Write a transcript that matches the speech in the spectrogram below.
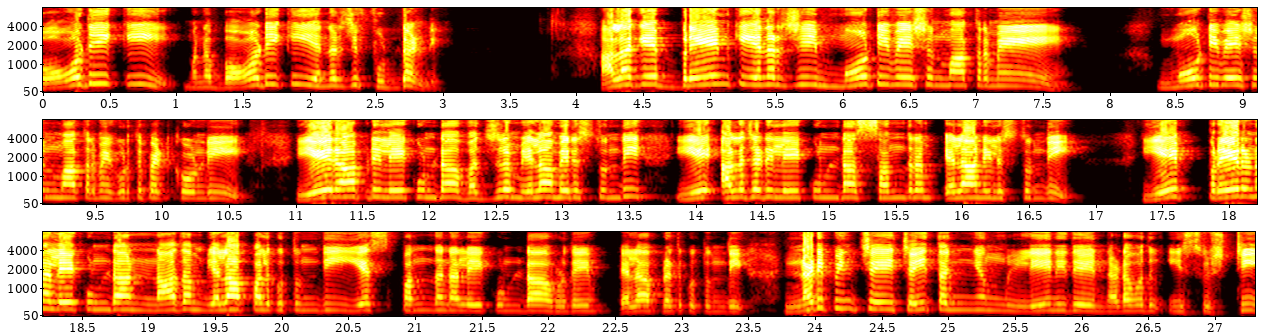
బాడీకి మన బాడీకి ఎనర్జీ ఫుడ్ అండి. అలాగే బ్రెయిన్కి ఎనర్జీ మోటివేషన్ మాత్రమే. మోటివేషన్ మాత్రమే గుర్తుపెట్టుకోండి. ఏ రాపిడి లేకుండా వజ్రం ఎలా మెరుస్తుంది? ఏ అలజడి లేకుండా సంద్రం ఎలా నిలుస్తుంది? ఏ ప్రేరణ లేకుండా నాదం ఎలా పలుకుతుంది? ఏ స్పందన లేకుండా హృదయం ఎలా బ్రతుకుతుంది? నడిపించే చైతన్యం లేనిదే నడవదు ఈ సృష్టి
